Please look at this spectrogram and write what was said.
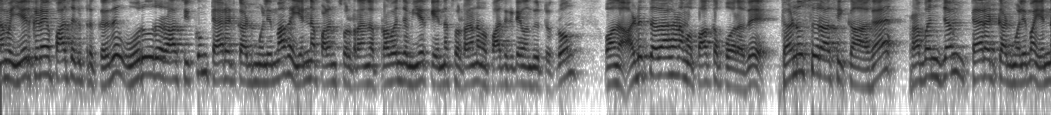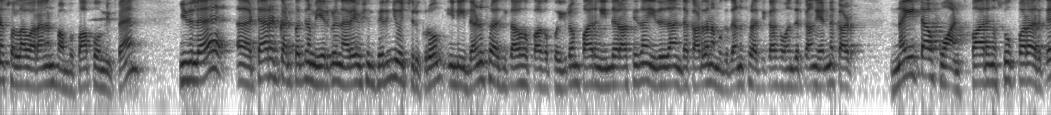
நம்ம ஏற்கனவே பார்த்துக்கிட்டு இருக்கிறது ஒரு ஒரு ராசிக்கும் டேரட் கார்டு மூலியமாக என்ன பலன் சொல்கிறாங்க பிரபஞ்சம் இயற்கை என்ன சொல்கிறாங்கன்னு நம்ம பார்த்துக்கிட்டே வந்துட்டு இருக்கிறோம். வாங்க அடுத்ததாக நம்ம பார்க்க போகிறது தனுசு ராசிக்காக பிரபஞ்சம் டேரட் கார்டு மூலியமாக என்ன சொல்ல வராங்கன்னு நம்ம பார்ப்போம் இப்போ. இதில் டேரட் கார்டு பற்றி நம்ம ஏற்கனவே நிறைய விஷயம் தெரிஞ்சு வச்சிருக்கிறோம். இன்னைக்கு தனுசு ராசிக்காக பார்க்க போகிறோம். பாருங்க இந்த ராசி தான் இதுதான். இந்த கார்டு தான் நமக்கு தனுசு ராசிக்காக வந்திருக்காங்க. என்ன கார்டு நைட் ஆஃப் வான்ஸ் பாருங்க சூப்பராக இருக்கு.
